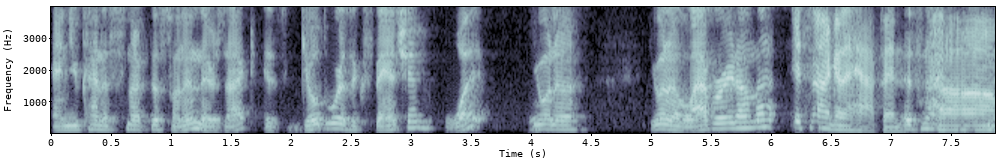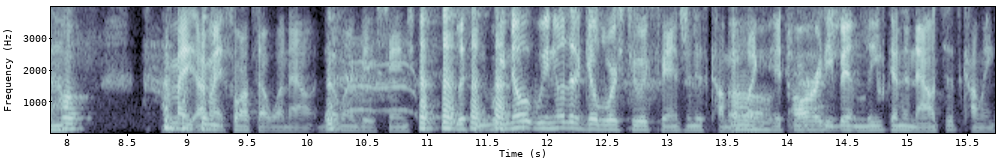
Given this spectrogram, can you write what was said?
and you kind of snuck this one in there, Zach, is Guild Wars expansion. What you wanna you wanna elaborate on that? It's not gonna happen. It's not. Um, no. I might I might swap that one out. That might be exchange. Listen, we know we know that Guild Wars 2 expansion is coming. like Oh, it's already been leaked and announced. It's coming.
